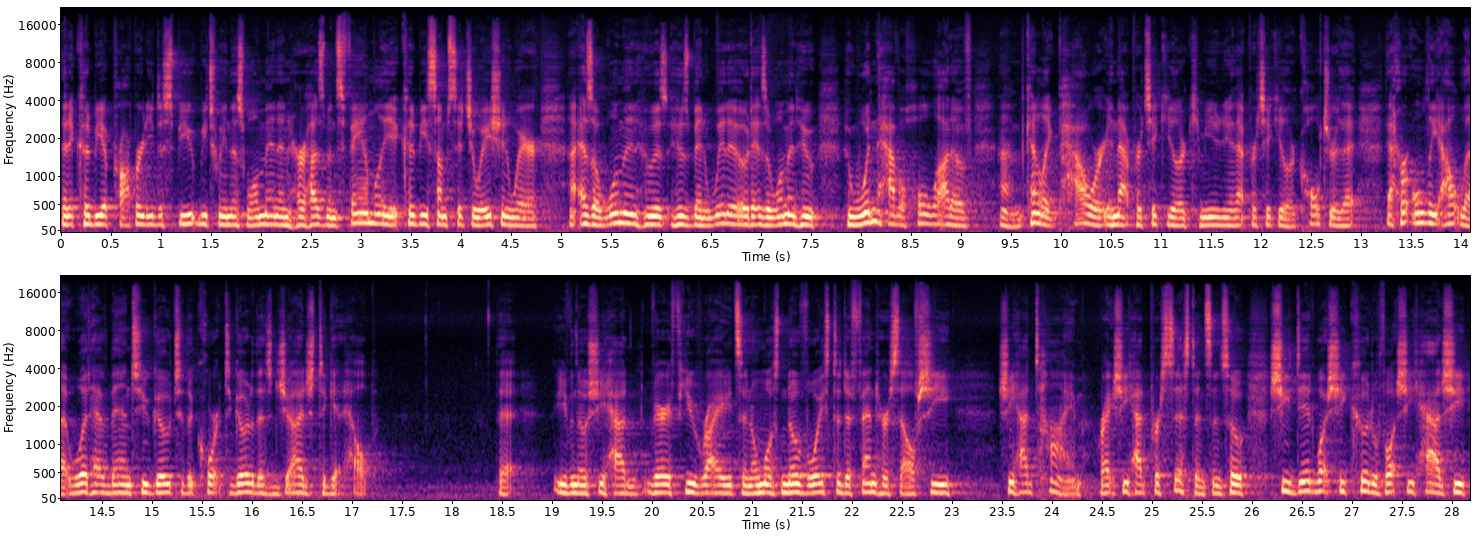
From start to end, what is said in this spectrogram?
that it could be a property dispute between this woman and her husband's family. It could be some situation where, uh, as a woman who is, who's been widowed, as a woman who, who wouldn't have a whole lot of um, kind of like power in that particular community, in that particular culture, that, that her only outlet would have been to go to the court, to go to this judge to get help. That even though she had very few rights and almost no voice to defend herself, she she had time, right? She had persistence. And so she did what she could with what she had. She,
